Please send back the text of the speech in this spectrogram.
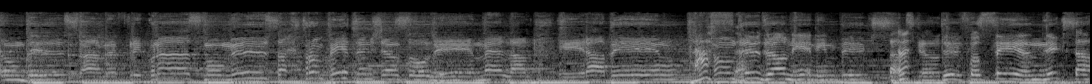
Som busar. Med flickornas små mus. och le mellan era ben. Om du drar ner din byxa ska du få se en yxa.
